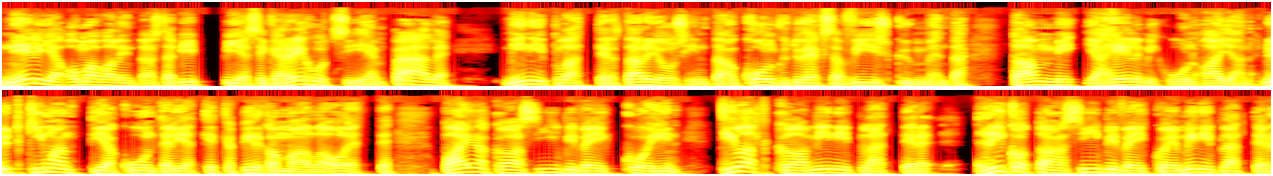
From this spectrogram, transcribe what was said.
neljä omavalintaista dippiä sekä rehut siihen päälle – Miniplatter tarjoushinta on 39,50 tammi- ja helmikuun ajan. Nyt kimanttia kuuntelijat, ketkä Pirkanmaalla olette, painakaa siipiveikkoihin, tilatkaa Miniplatter, rikotaan siipiveikko ja Miniplatter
